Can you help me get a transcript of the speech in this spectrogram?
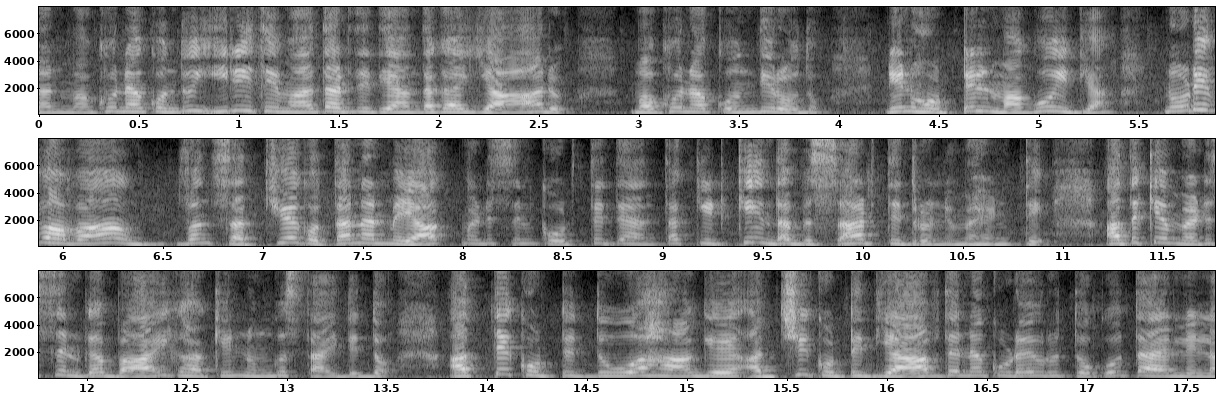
ನನ್ನ ಮಗುನ ಕೊಂದು ಈ ರೀತಿ ಮಾತಾಡ್ತಿದ್ಯಾ ಅಂದಾಗ ಯಾರು ಮಗುನ ಕೊಂದಿರೋದು? ನೀನು ಹೊಟ್ಟೆಲ್ ಮಗು ಇದೆಯಾ? ನೋಡಿ ಬಾವ ಒಂದು ಸತ್ಯ ಗೊತ್ತಾ? ನನ್ನ ಯಾಕೆ ಮೆಡಿಸಿನ್ ಕೊಡ್ತಿದ್ದೆ ಅಂತ ಕಿಟಕಿಯಿಂದ ಬಿಸಾಡ್ತಿದ್ರು ನಿಮ್ಮ ಹೆಂಡತಿ. ಅದಕ್ಕೆ ಮೆಡಿಸಿನ್ಗೆ ಬಾಯಿಗೆ ಹಾಕಿ ನುಂಗಿಸ್ತಾ ಇದ್ದಿದ್ದು. ಅತ್ತೆ ಕೊಟ್ಟಿದ್ದು, ಹಾಗೆ ಅಜ್ಜಿ ಕೊಟ್ಟಿದ್ದು ಯಾವ್ದನ್ನ ಕೂಡ ಇವರು ತಗೋತಾ ಇರಲಿಲ್ಲ.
